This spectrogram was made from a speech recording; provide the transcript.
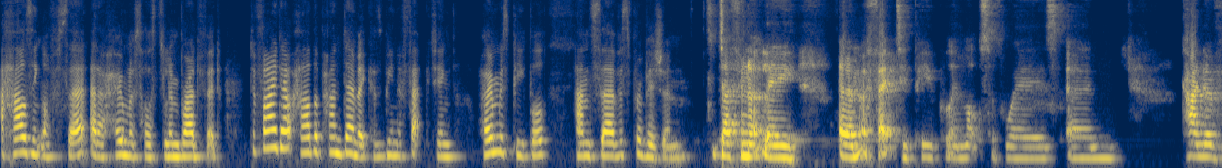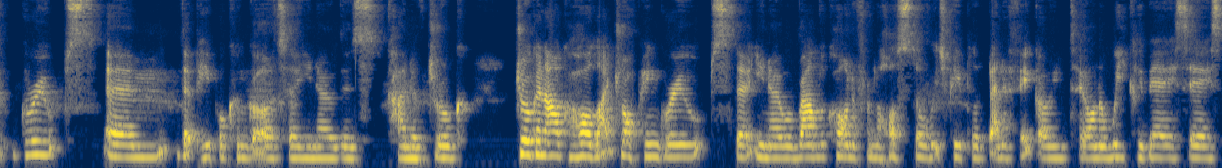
a housing officer at a homeless hostel in Bradford, to find out how the pandemic has been affecting homeless people and service provision. Definitely um, affected people in lots of ways. Um, kind of groups um, that people can go to. You know, there's kind of drug drug and alcohol like drop-in groups that you know around the corner from the hostel which people would benefit going to on a weekly basis.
